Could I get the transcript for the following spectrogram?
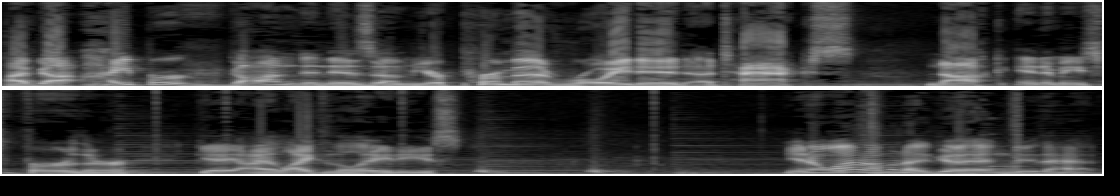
I've got hypergonadism. You're perma-roided. Attacks knock enemies further. Gay, I like the ladies. You know what? I'm going to go ahead and do that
